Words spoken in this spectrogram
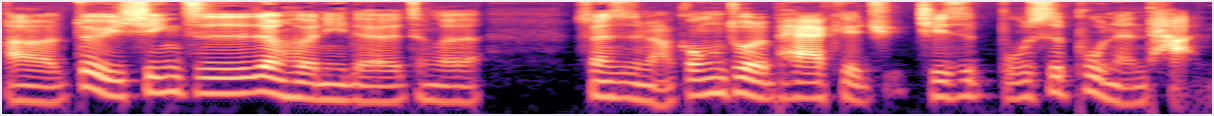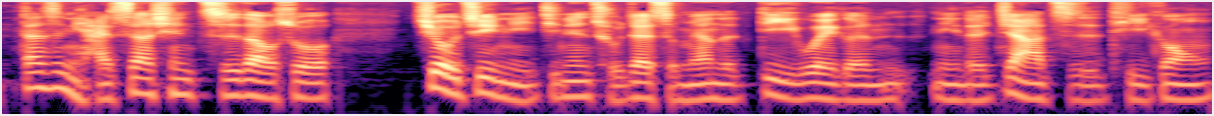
呃，对于薪资，任何你的整个算是怎么样工作的 package，其实不是不能谈，但是你还是要先知道说。究竟你今天处在什么样的地位，跟你的价值提供，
